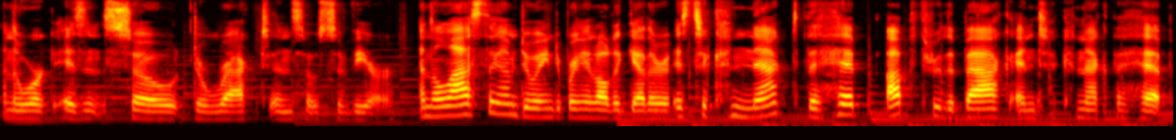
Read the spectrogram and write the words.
and the work isn't so direct and so severe. And the last thing I'm doing to bring it all together is to connect the hip up through the back and to connect the hip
